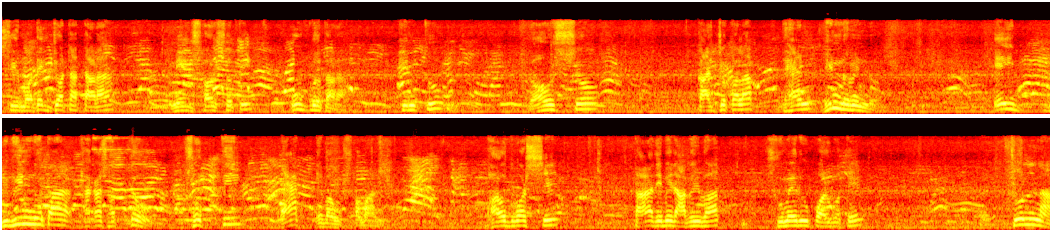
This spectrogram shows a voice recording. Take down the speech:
শ্রী মদেক জটা তারা, নীল সরস্বতী, উগ্র তারা। কিন্তু রহস্য, কার্যকলাপ, ধ্যান ভিন্ন ভিন্ন। এই বিভিন্নতা থাকা সত্ত্বেও শক্তি এক এবং সমান। ভারতবর্ষে তারাদেবীর আবির্ভাব সুমেরু পর্বতে চোলনা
